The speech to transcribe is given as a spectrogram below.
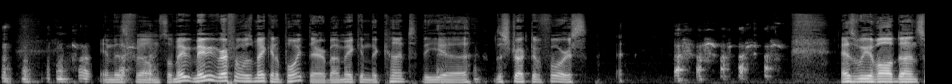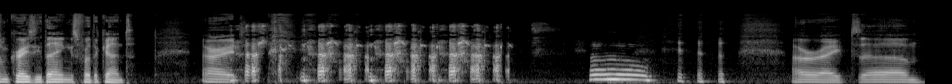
in this film. So maybe maybe Refn was making a point there by making the cunt the uh, destructive force. as we have all done some crazy things for the cunt. All right. All right. Um,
